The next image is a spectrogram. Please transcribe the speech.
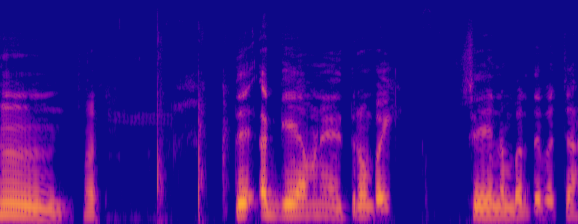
ਹੂੰ। ਤੇ ਅੱਗੇ ਆਪਣੇ ਇਧਰੋਂ ਬਾਈ। 6 ਨੰਬਰ ਤੇ ਬੱਚਾ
